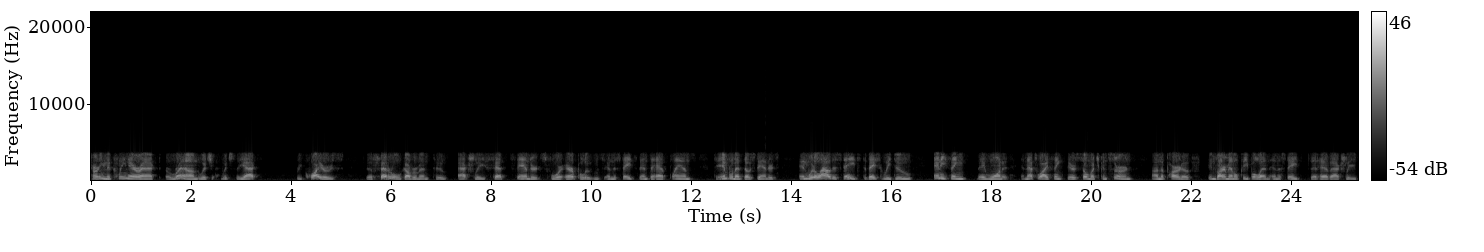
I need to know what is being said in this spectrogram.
turning the Clean Air Act around which which the act requires the federal government to actually set standards for air pollutants and the states then to have plans to implement those standards and would allow the states to basically do anything they wanted. And that's why I think there's so much concern on the part of environmental people and, and the states that have actually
